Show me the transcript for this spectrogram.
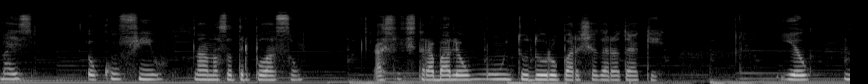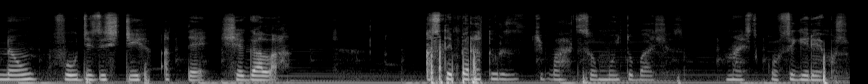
Mas eu confio na nossa tripulação. A gente trabalhou muito duro para chegar até aqui. E eu não vou desistir até chegar lá. As temperaturas de Marte são muito baixas, mas conseguiremos.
